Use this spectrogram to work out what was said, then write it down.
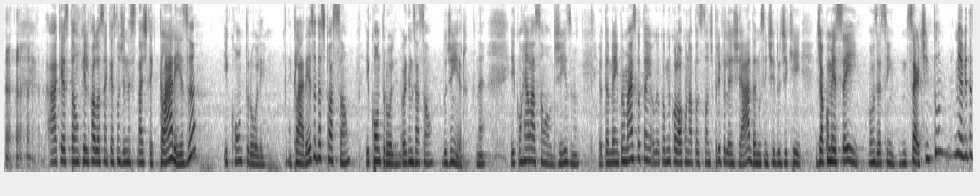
A questão que ele falou assim, a questão de necessidade de ter clareza e controle. né? Clareza da situação e controle, organização do dinheiro, né? E com relação ao dízimo, eu também, por mais que eu tenha, que eu me coloco na posição de privilegiada, no sentido de que já comecei, vamos dizer assim, certinho, tudo, minha vida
